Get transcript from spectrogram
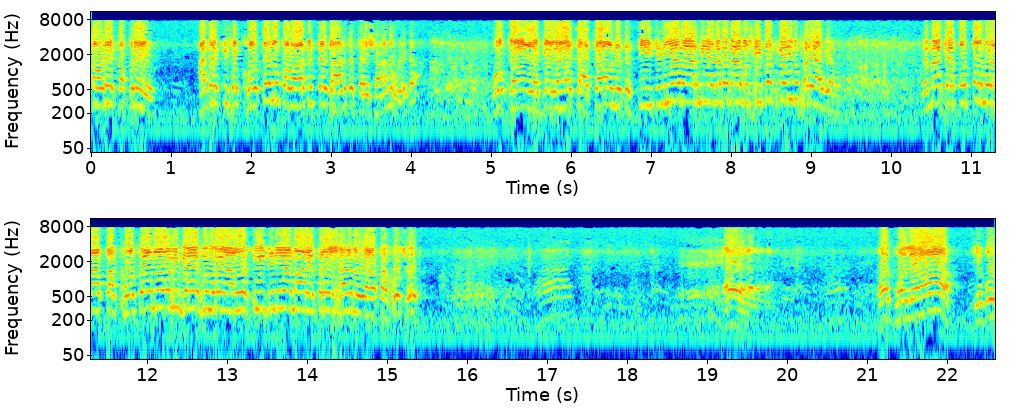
سوڑے کپڑے اگر کسی کھوتے نو پوا دیتے جان تو پریشان ہوئے گا۔ وہ کہنے لگے، لے چاچا، انہیں تو ٹیٹنیاں مارنیا نے، میں مصیبت کہڑی نو فریا گیا میں کیا پتر، میرا آپ کھوتے نال بھی گئے گزرے وہ ٹیٹنیاں مارے پریشان ہوا آپ خوش ہو اور بولیا، یہ وہ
